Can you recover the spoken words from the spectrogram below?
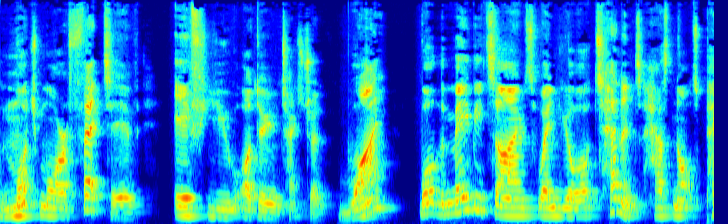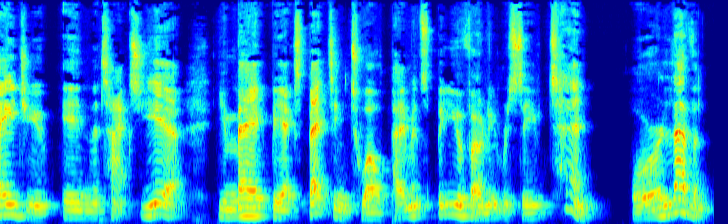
much more effective if you are doing tax return. Why? Well, there may be times when your tenant has not paid you in the tax year. You may be expecting 12 payments, but you've only received 10 or 11.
